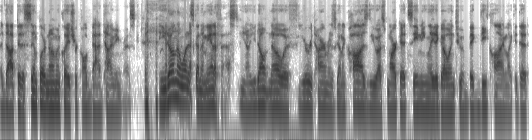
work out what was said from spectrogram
adopted a simpler nomenclature called bad timing risk. and you don't know when it's going to manifest. You know, you don't know if your retirement is going to cause the US market seemingly to go into a big decline like it did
